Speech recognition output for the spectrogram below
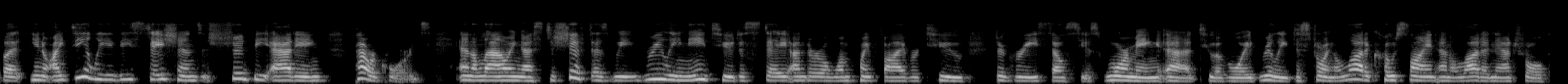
But you know, ideally, these stations should be adding power cords and allowing us to shift as we really need to to stay under a 1.5 or 2 degree Celsius warming uh, to avoid really destroying a lot of coastline and a lot of natural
